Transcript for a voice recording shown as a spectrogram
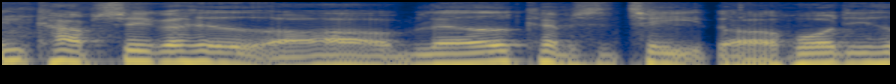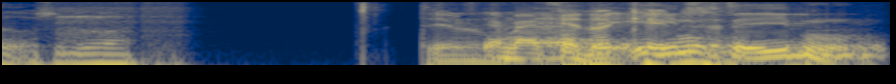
NCAP-sikkerhed og ladekapacitet og hurtighed osv. Det er jo en Jamen altså, det eneste i den...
